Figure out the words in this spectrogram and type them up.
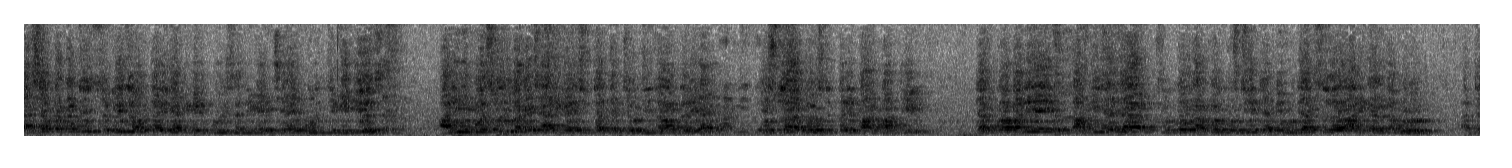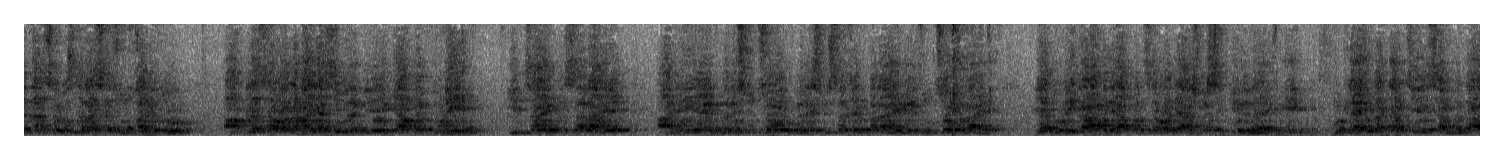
अशा प्रकारची सगळी जबाबदारी या ठिकाणी पोलिसांनी घ्यायची आहे. आणि महसूल विभागाचे अधिकारी सुद्धा त्यांच्यावरची जबाबदारी आहे. ते सुद्धा व्यवस्थितपणे पार पाडतील. त्याचप्रमाणे बाकीच्या ज्या किरकोळ कारकोळ गोष्टी आहेत त्या मी उद्याच अधिकाऱ्यांना बोलून त्यांना सविस्तर अशा सूचना देतो. आपल्या सर्वांना माझी अशी विनंती आहे की आपण पुढे हिचा एक सण आहे आणि गणेश उत्सव गणेश विसर्जन पण आहे गणेश उत्सव पण आहे. या दोन्ही काळामध्ये आपण सर्वांनी आश्वासित केलेलं आहे की कुठल्याही प्रकारची शांतता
